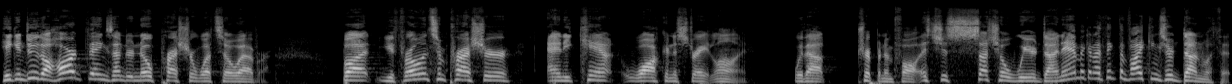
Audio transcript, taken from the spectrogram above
He can do the hard things under no pressure whatsoever but you throw in some pressure and he can't walk in a straight line without tripping and fall. It's just such a weird dynamic, and I think the Vikings are done with it.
